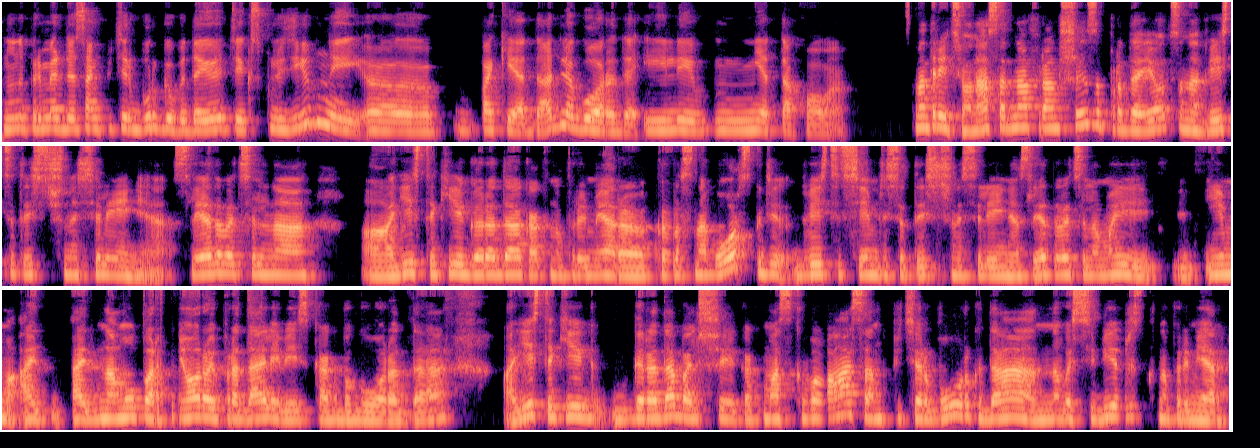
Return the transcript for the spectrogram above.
Ну, например, для Санкт-Петербурга вы даете эксклюзивный э, пакет, да, для города, или нет такого? Смотрите, у нас одна франшиза продается на 200 тысяч населения. Следовательно, а, есть такие города, как, например, Красногорск, где 270 тысяч населения, следовательно, мы им одному партнеру и продали весь как бы город, да. А есть такие города большие, как Москва, Санкт-Петербург, да, Новосибирск, например,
